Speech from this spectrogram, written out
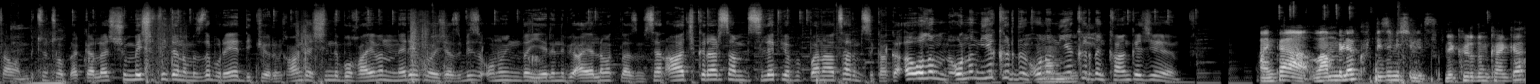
tamam bütün topraklarla. Şu meşe fidanımızı da buraya dikiyorum. Kanka şimdi bu hayvanı nereye koyacağız? Biz onun da yerini bir ayarlamak lazım. Sen ağaç kırarsan bir slap yapıp bana atar mısın kanka? Aa, oğlum onu niye kırdın? Onu niye kırdın kankacığım? Kanka One Block bizim işimiz. Ne kırdım kanka?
